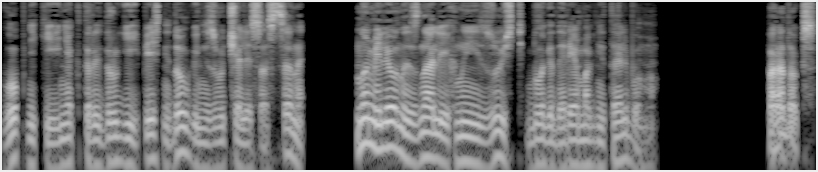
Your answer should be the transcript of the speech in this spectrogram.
«Гопники» и некоторые другие песни долго не звучали со сцены, но миллионы знали их наизусть благодаря магнитоальбомам. Парадокс,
